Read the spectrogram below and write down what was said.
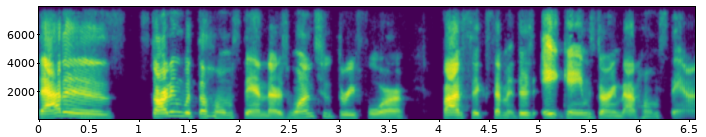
that is yeah. starting with the homestand. There's one, two, three, four, five, six, seven. There's eight games during that homestand.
